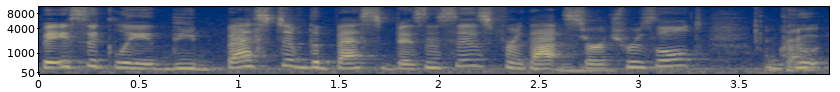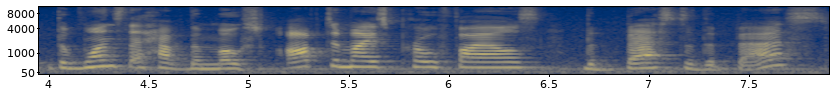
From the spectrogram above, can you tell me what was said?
Basically, the best of the best businesses for that mm-hmm. search result, Okay. The ones that have the most optimized profiles, the best of the best,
